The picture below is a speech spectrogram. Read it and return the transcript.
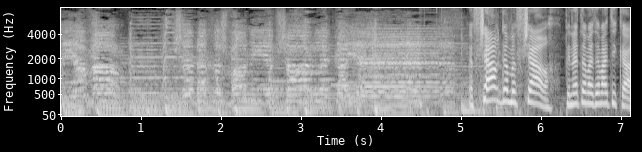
מי אמר שבחשבון אי אפשר לקיים? אפשר גם אפשר. פינת המתמטיקה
